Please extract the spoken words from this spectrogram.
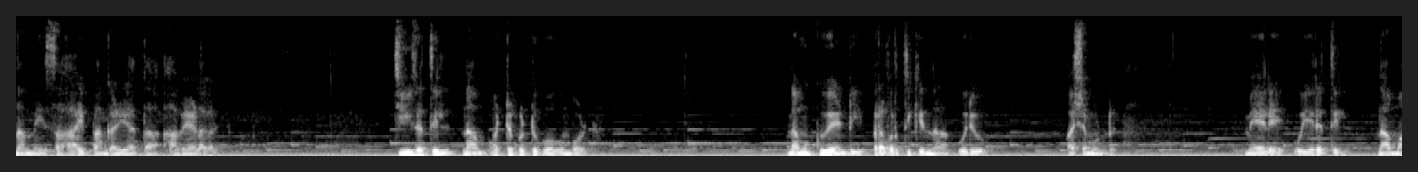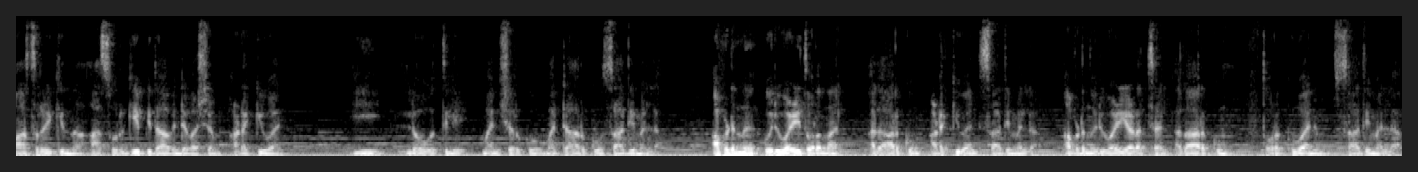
നമ്മെ സഹായിപ്പാൻ കഴിയാത്ത ആ വേളകൾ. ജീവിതത്തിൽ നാം ഒറ്റപ്പെട്ടു പോകുമ്പോൾ നമുക്ക് വേണ്ടി പ്രവർത്തിക്കുന്ന ഒരു വശമുണ്ട്. മേലെ ഉയരത്തിൽ നാം ആശ്രയിക്കുന്ന ആ സ്വർഗീയ പിതാവിന്റെ വശം അടയ്ക്കുവാൻ ഈ ലോകത്തിലെ മനുഷ്യർക്കോ മറ്റാർക്കോ സാധ്യമല്ല. അവിടുന്ന് ഒരു വഴി തുറന്നാൽ അതാർക്കും അടയ്ക്കുവാൻ സാധ്യമല്ല. അവിടുന്ന് ഒരു വഴി അടച്ചാൽ അതാർക്കും തുറക്കുവാനും സാധ്യമല്ല.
